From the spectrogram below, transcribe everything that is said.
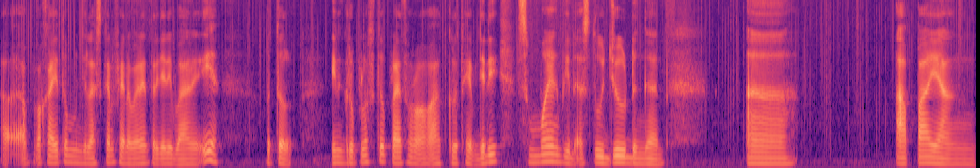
Apakah itu menjelaskan fenomena yang terjadi bahannya? Iya, betul. In group love itu platform of out group hate. Jadi semua yang tidak setuju dengan uh, apa yang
